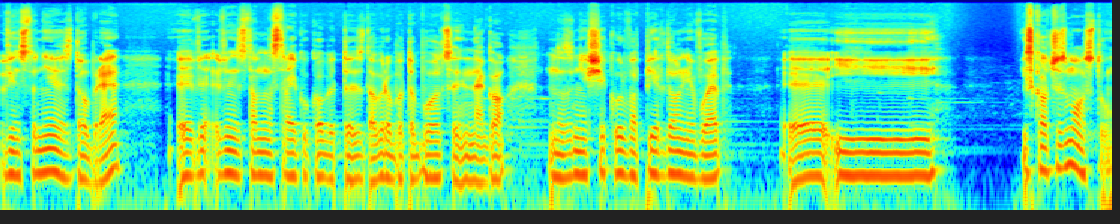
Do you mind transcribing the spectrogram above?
więc to nie jest dobre, więc tam na strajku kobiet to jest dobre, bo to było co innego, no to niech się kurwa pierdolnie w łeb yy, i, i skoczy z mostu.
